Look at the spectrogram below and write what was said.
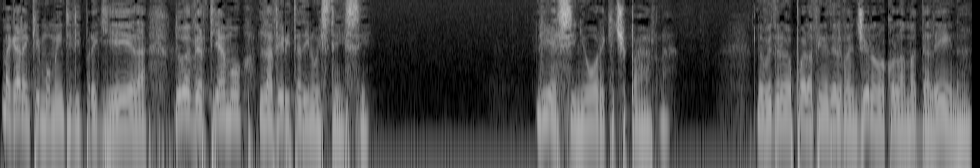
magari anche in momenti di preghiera, dove avvertiamo la verità di noi stessi. Lì è il Signore che ci parla. Lo vedremo poi alla fine del Vangelo no? con la Maddalena.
